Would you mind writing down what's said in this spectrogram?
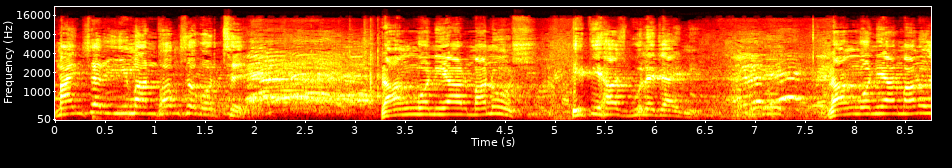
মানুষের ইমান ধ্বংস করছে। রাঙ্গনিয়ার মানুষ ইতিহাস ভুলে যায়নি। রাঙ্গনিয়ার মানুষ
